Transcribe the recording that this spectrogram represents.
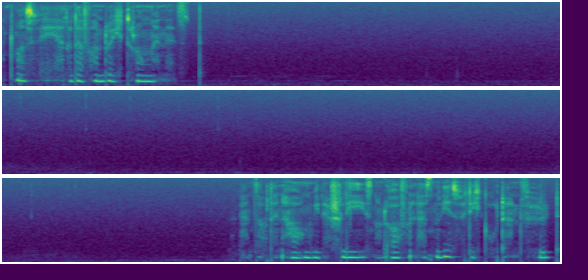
Atmosphäre davon durchdrungen ist. Du kannst auch deine Augen wieder schließen und offen lassen, wie es für dich gut anfühlt.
